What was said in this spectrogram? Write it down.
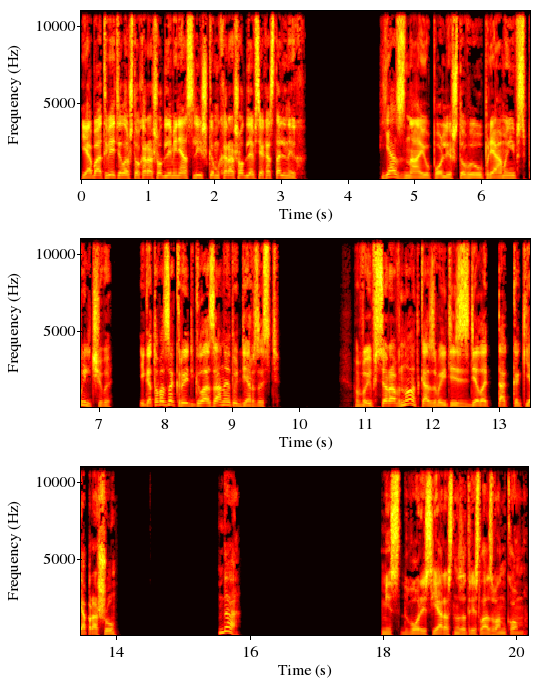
я бы ответила, что хорошо для меня слишком хорошо для всех остальных. Я знаю, Полли, что вы упрямы и вспыльчивы, и готова закрыть глаза на эту дерзость. Вы все равно отказываетесь сделать так, как я прошу. Да. Мисс Дворис яростно затрясла звонком.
